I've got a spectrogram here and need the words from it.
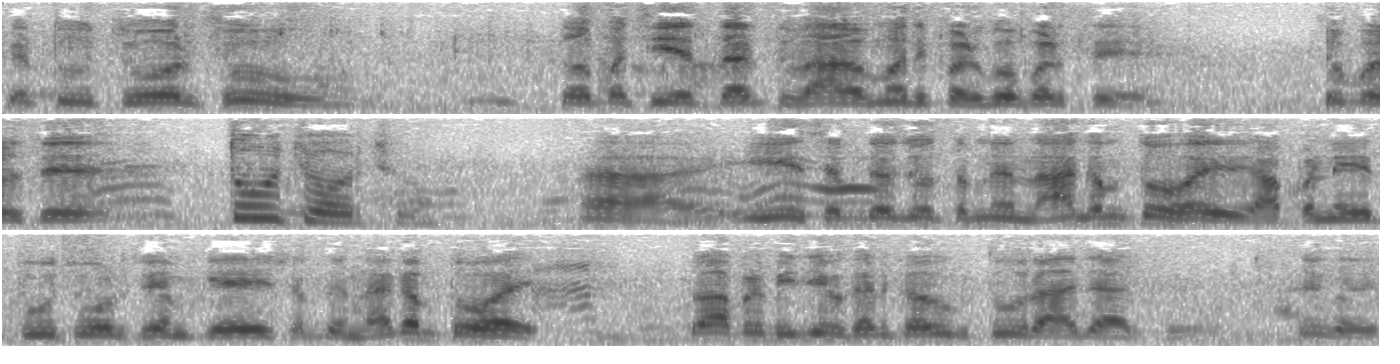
કે તું ચોર છું તો પછી એ તરત વાવમાંથી પડઘો પડશે. શું પડશે? તું ચોર છું. હા એ શબ્દ જો તમને ના ગમતો હોય આપણને તું ચોર છું એમ કે એ શબ્દ ના ગમતો હોય તો આપણે બીજી વખત કહ્યું કે તું રાજા છે. શું કહ્યું?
